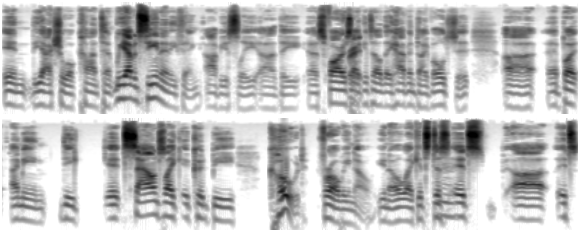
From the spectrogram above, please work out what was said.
in the actual content. We haven't seen anything, obviously. Uh, they, as far as I can tell, they haven't divulged it. Uh, uh, but I mean, the it sounds like it could be code for all we know. You know, like it's just it's uh it's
